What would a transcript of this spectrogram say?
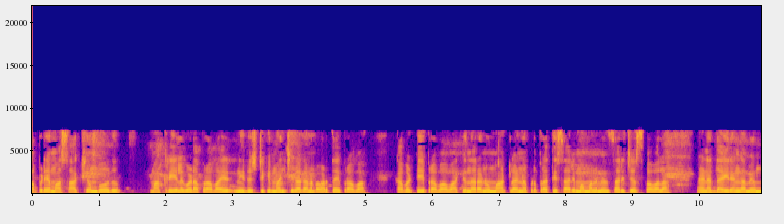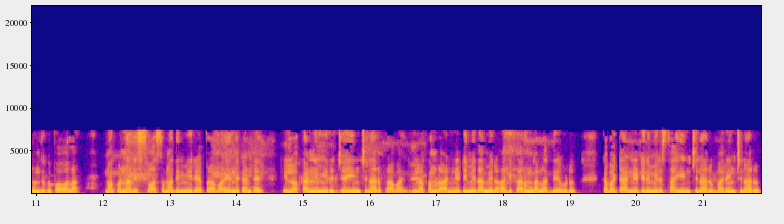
అప్పుడే మా సాక్ష్యం బోదు మా క్రియలు కూడా ప్రభా నీ దృష్టికి మంచిగా కనపడతాయి ప్రభా. కాబట్టి ప్రభా వాక్యం ద్వారా నువ్వు మాట్లాడినప్పుడు ప్రతిసారి మమ్మల్ని మేము సరి చేసుకోవాలా ఆయన ధైర్యంగా మేము ముందుకు పోవాలా? మాకున్న విశ్వాసం అది మీరే ప్రభ. ఎందుకంటే ఈ లోకాన్ని మీరు జయించినారు ప్రభా. ఈ లోకంలో అన్నిటి మీద మీరు అధికారం గల దేవుడు. కాబట్టి అన్నిటిని మీరు సహించినారు భరించినారు.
